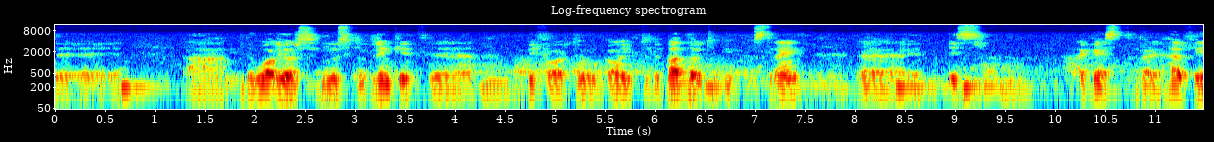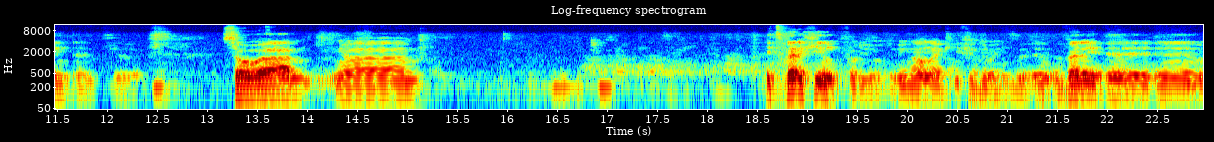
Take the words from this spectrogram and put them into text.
uh, um, the warriors used to drink it uh, before to going to the battle to give them strength. Uh, it's I guess very healthy and so um, um, it's very healing for you you know like if you do it. Uh, very uh, uh,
